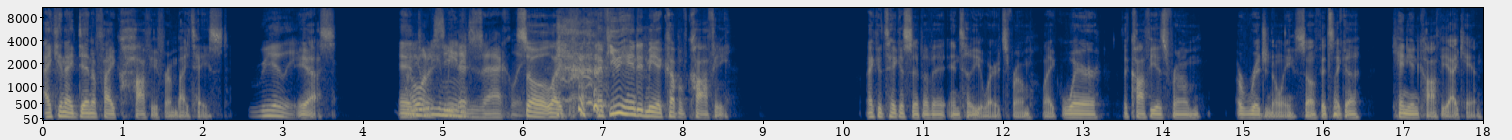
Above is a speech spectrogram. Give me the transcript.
I can identify coffee from by taste. Really? Yes. I And wanna what do you mean this. exactly? so like if you handed me a cup of coffee, I could take a sip of it and tell you where it's from, like where the coffee is from originally. So if it's like a Kenyan coffee, I can.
